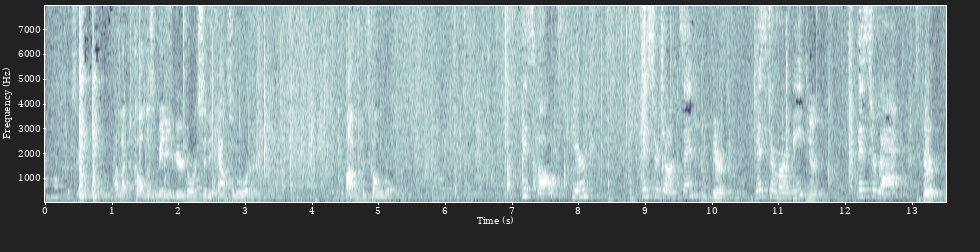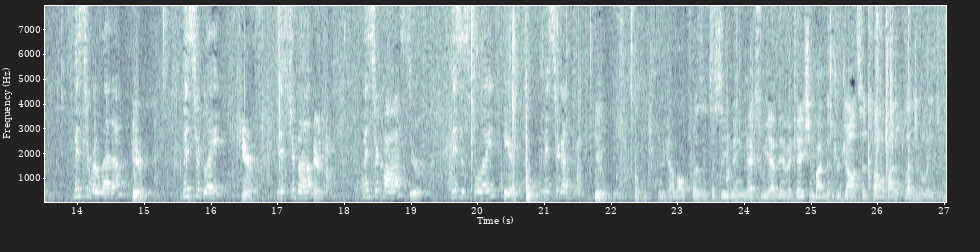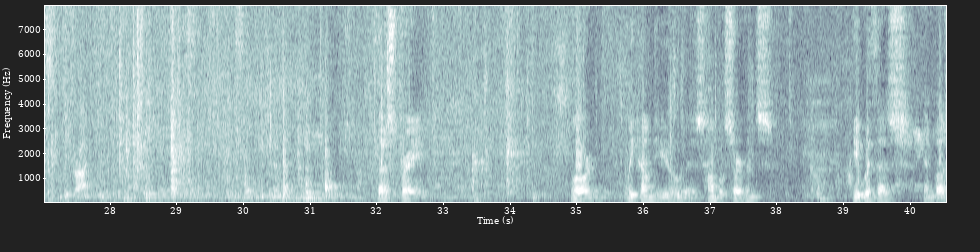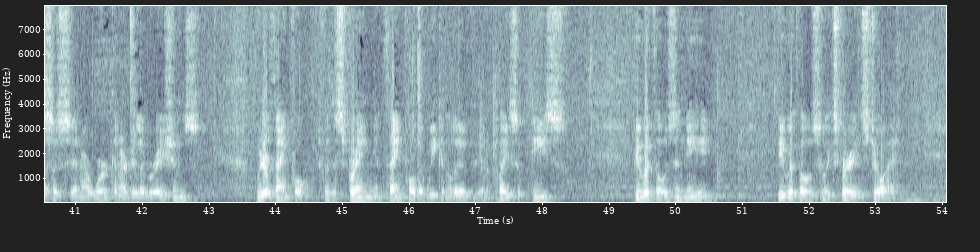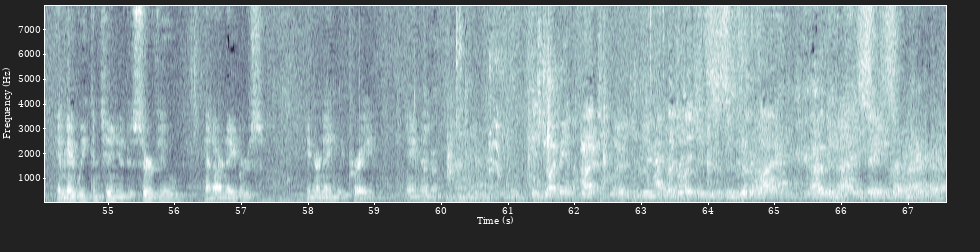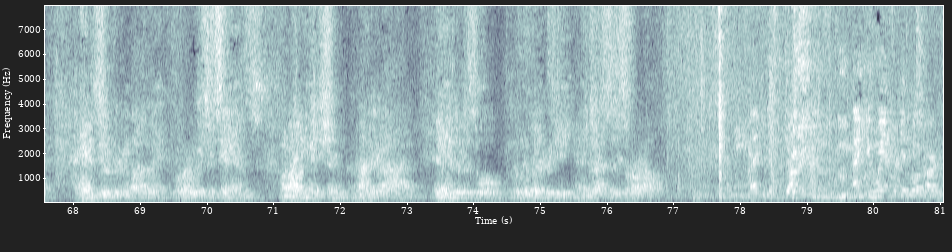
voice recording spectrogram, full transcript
I'd like to call this meeting of your Newark City Council to order. Autumn, please call the roll. Ms. Hall. Here. Mr. Johnson. Here. Mr. Marmee. Here. Mr. Rath. Here. Mr. Roletta. Here. Mr. Blake. Here. Mr. Bub. Here. Mr. Cost. Here. Mrs. Floyd. Here. And Mr. Guthrie. Here. We have all present this evening. Next, we have the invocation by Mr. Johnson, followed by the Pledge of Allegiance. Please rise. Let us pray. Lord, we come to you as humble servants. Be with us and bless us in our work and our deliberations. We are thankful for the spring and thankful that we can live in a place of peace. Be with those in need. Be with those who experience joy. And may we continue to serve you and our neighbors. In your name we pray. Amen. Please join me in the pledge. I pledge allegiance to the flag of the United States of America and to the republic for which it stands, one nation, under God, indivisible, with liberty and justice for all. Thank you, Mr. Johnson. Thank you, Wayne, for getting me started.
